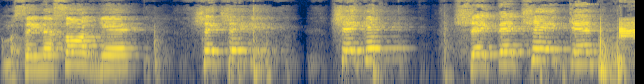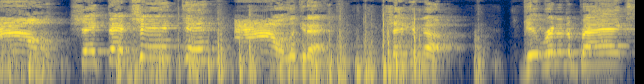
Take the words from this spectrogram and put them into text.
I'm gonna sing that song again. Shake, shake it. Shake it. Shake that chicken. Ow. Shake that chicken. Ow. Look at that. Shaking it up. Get rid of the bags.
